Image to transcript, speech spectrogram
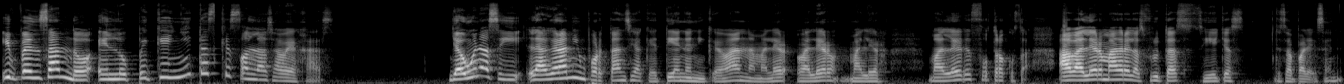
Y pensando en lo pequeñitas que son las abejas. Y aún así, la gran importancia que tienen y que van a valer, valer, valer, valer es otra cosa, a valer madre las frutas si ellas desaparecen.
